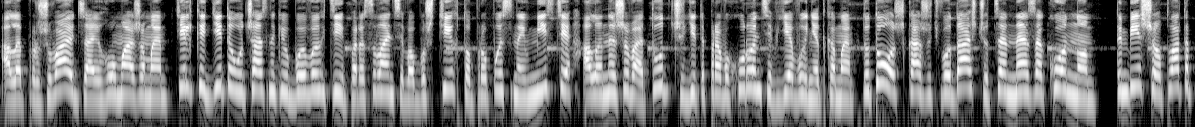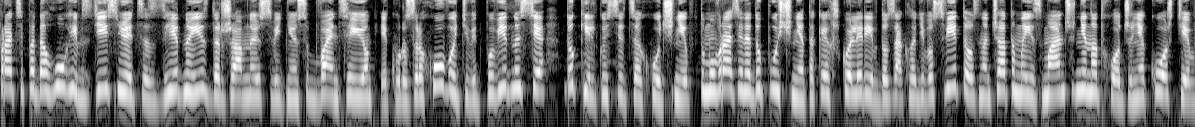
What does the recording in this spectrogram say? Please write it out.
але проживають за його межами. Тільки діти учасників бойових дій, переселенців або ж ті, хто прописаний в місті, але не живе тут, чи діти правоохоронців є винятками. До того ж кажуть вода, що це незаконно. Тим більше оплата праці педагогів здійснюється згідно із державною освітньою субвенцією, яку розраховують у відповідності до кількості цих учнів. Тому в разі недопущення таких школярів до закладів освіти означатиме і зменшення надходження коштів.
